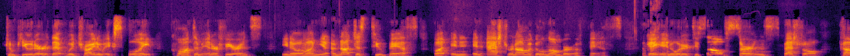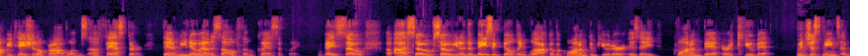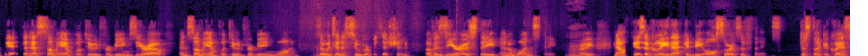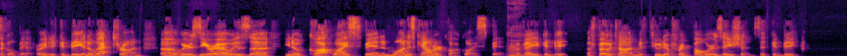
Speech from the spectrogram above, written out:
computer that would try to exploit quantum interference, you know, among, you know, not just two paths, but in an astronomical number of paths. Okay. Okay. In order to solve certain special computational problems uh, faster than we know how to solve them classically. Okay, so uh, so so you know the basic building block of a quantum computer is a quantum bit or a qubit, which Hmm. just means a bit that has some amplitude for being zero and some amplitude for being one. So it's in a superposition of a zero state and a one state, Mm. right? Now physically that could be all sorts of things. Just like a classical bit, right? It could be an electron uh, where zero is, uh, you know, clockwise spin and one is counterclockwise spin. Mm. Okay, it could be a photon with two different polarizations. It could be,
